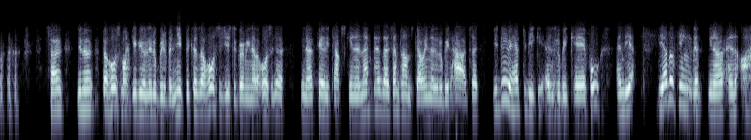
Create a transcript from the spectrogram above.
so, you know, the horse might give you a little bit of a nip because the horse is used to grooming another horse they're, you know, fairly tough skin and they, they sometimes go in a little bit hard. So you do have to be a little bit careful. And the the other thing that, you know, and uh,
